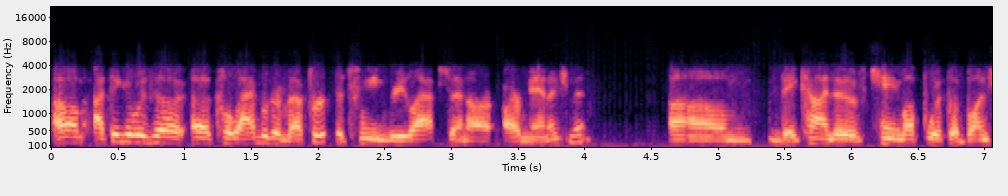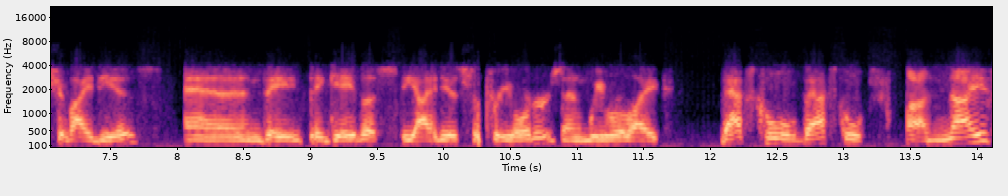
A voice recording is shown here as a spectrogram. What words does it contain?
Um, I think it was a, a collaborative effort between Relapse and our, our management. Um, they kind of came up with a bunch of ideas, and they they gave us the ideas for pre-orders, and we were like, "That's cool, that's cool." A knife,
